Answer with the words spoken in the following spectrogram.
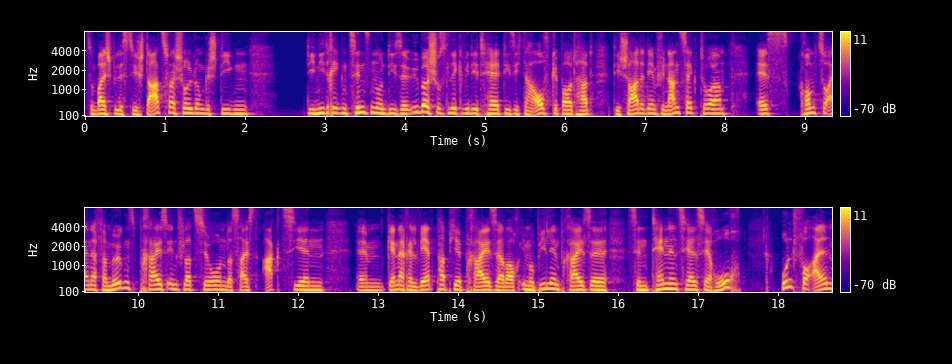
Zum Beispiel ist die Staatsverschuldung gestiegen. Die niedrigen Zinsen und diese Überschussliquidität, die sich da aufgebaut hat, die schadet dem Finanzsektor. Es kommt zu einer Vermögenspreisinflation, das heißt Aktien, ähm, generell Wertpapierpreise, aber auch Immobilienpreise sind tendenziell sehr hoch. Und vor allem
